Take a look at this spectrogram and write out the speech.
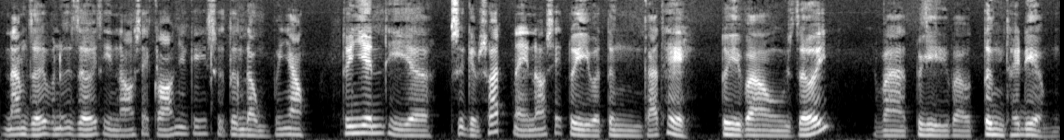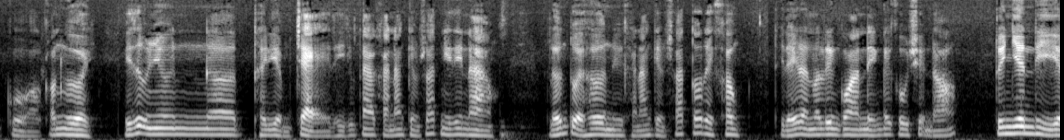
nam giới và nữ giới thì nó sẽ có những cái sự tương đồng với nhau. Tuy nhiên thì ờ, sự kiểm soát này nó sẽ tùy vào từng cá thể, tùy vào giới và tùy vào từng thời điểm của con người ví dụ như ờ, thời điểm trẻ thì chúng ta khả năng kiểm soát như thế nào lớn tuổi hơn thì khả năng kiểm soát tốt hay không thì đấy là nó liên quan đến cái câu chuyện đó tuy nhiên thì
